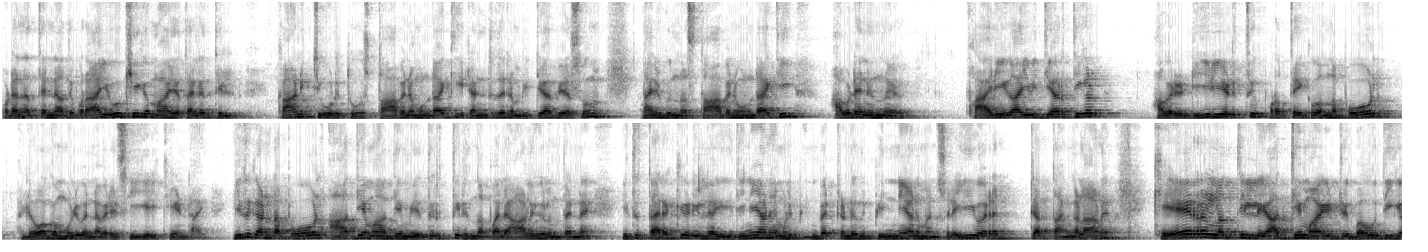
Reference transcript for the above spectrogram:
ഉടനെ തന്നെ അത് പ്രായോഗികമായ തലത്തിൽ കാണിച്ചു കൊടുത്തു. സ്ഥാപനമുണ്ടാക്കി രണ്ട് തരം വിദ്യാഭ്യാസവും നൽകുന്ന സ്ഥാപനം ഉണ്ടാക്കി അവിടെ നിന്ന് ഭാര്യകായ വിദ്യാർത്ഥികൾ അവർ ഡിഗ്രി എടുത്ത് പുറത്തേക്ക് വന്നപ്പോൾ ലോകം മുഴുവൻ അവരെ സ്വീകരിക്കുകയുണ്ടായി. ഇത് കണ്ടപ്പോൾ ആദ്യമാദ്യം എതിർത്തിരുന്ന പല ആളുകളും തന്നെ ഇത് തരക്കേടില്ല ഇതിനെയാണ് നമ്മൾ പിൻപറ്റേണ്ടതെന്ന് പിന്നെയാണ് മനസ്സിലായി. ഈ ഒരൊറ്റ തങ്ങളാണ് കേരളത്തിൽ ആദ്യമായിട്ട് ഭൗതിക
